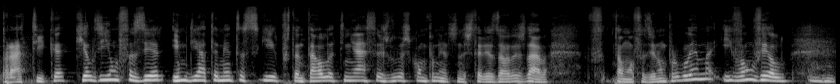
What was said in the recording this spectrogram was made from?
prática que eles iam fazer imediatamente a seguir. Portanto, a aula tinha essas duas componentes. Nas três horas dava. Estão a fazer um problema e vão vê-lo. Uhum.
